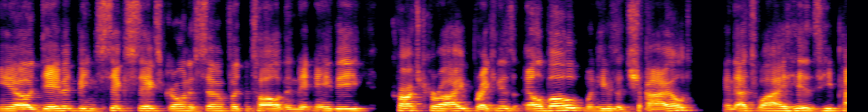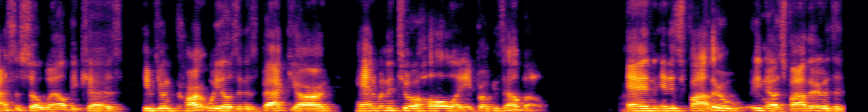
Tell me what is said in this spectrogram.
You know, David being six six, growing to seven foot tall in the Navy. Karch Kiraly breaking his elbow when he was a child, and that's why his he passes so well because he was doing cartwheels in his backyard, hand went into a hole, and he broke his elbow. And and his father, you know, his father was a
